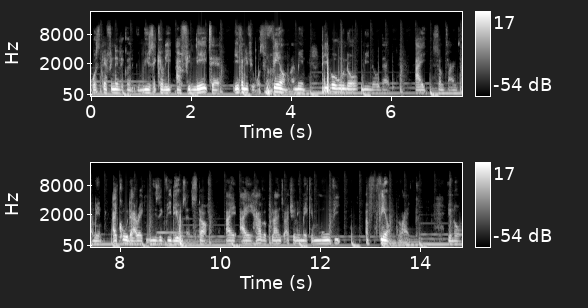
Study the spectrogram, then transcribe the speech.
was definitely going to be musically affiliated, even if it was film. I mean, people who know me know that I sometimes, I mean, I co direct music videos and stuff. I, I have a plan to actually make a movie, a film, like you know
